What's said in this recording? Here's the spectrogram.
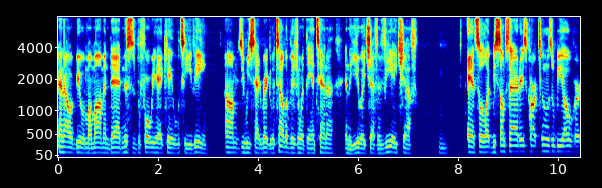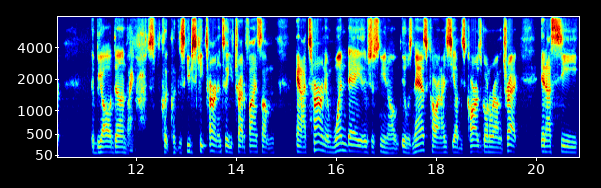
and i would be with my mom and dad and this is before we had cable tv um we just had regular television with the antenna and the uhf and vhf Mm. and so like be some saturdays cartoons would be over. It'd be all done like just click click just, you just keep turning until you try to find something. And i turned and one day it was just you know it was nascar and i just see all these cars going around the track and i see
